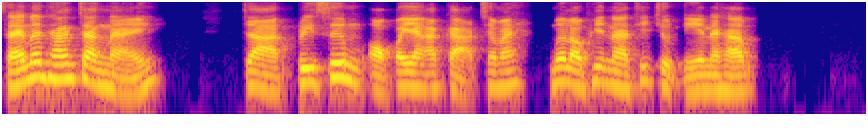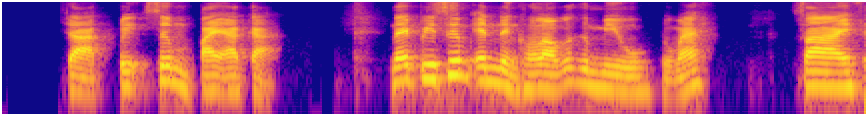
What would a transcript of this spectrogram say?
แสงเดินทางจากไหน จากปริซึมออกไปยังอากาศใช่ไหม เมื่อเราพิจารณาที่จุดนี้นะครับ จากปริซึมไปอากาศ ในปริซึม n 1ของเราก็คือมิวถูกไหมไซน์เซ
